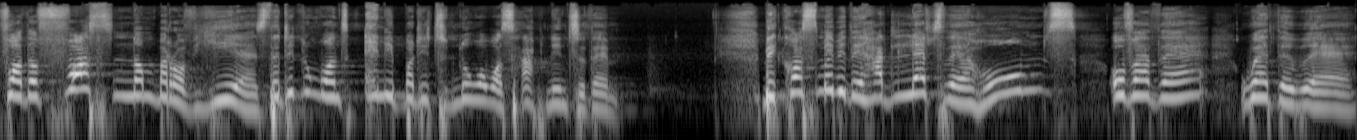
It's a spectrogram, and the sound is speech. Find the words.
for the first number of years, they didn't want anybody to know what was happening to them. Because maybe they had left their homes over there where they were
